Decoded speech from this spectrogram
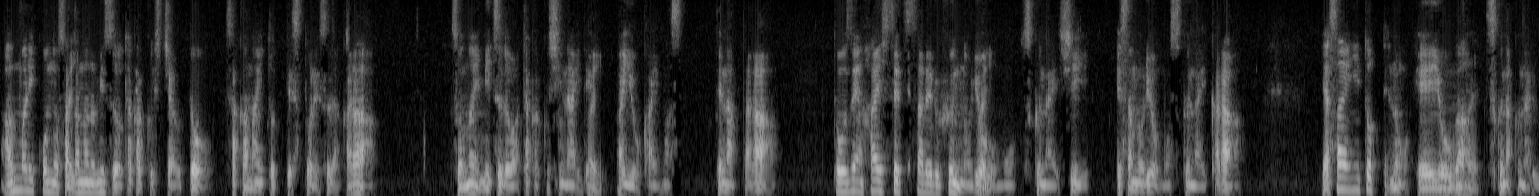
あんまりこの魚の密度を高くしちゃうと、魚にとってストレスだから、そんなに密度は高くしないではい鮎を飼いますってなったら、当然排泄される糞の量も少ないし、餌の量も少ないから、野菜にとっての栄養が少なくなる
